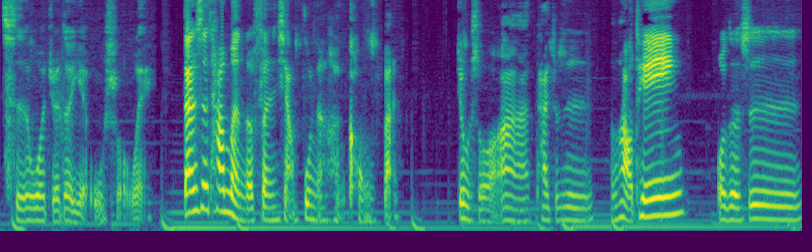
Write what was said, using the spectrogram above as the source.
词，我觉得也无所谓。但是他们的分享不能很空泛。就说啊，他就是很好听，或者是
